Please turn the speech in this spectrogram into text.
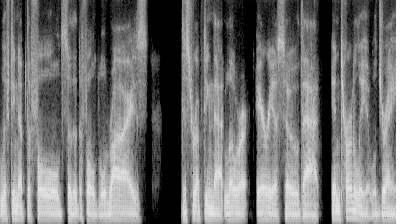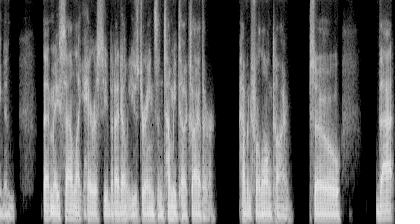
lifting up the fold so that the fold will rise, disrupting that lower area so that internally it will drain. And that may sound like heresy, but I don't use drains and tummy tucks either. Haven't for a long time. So that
